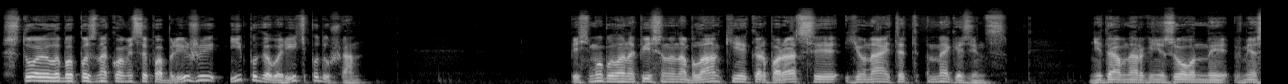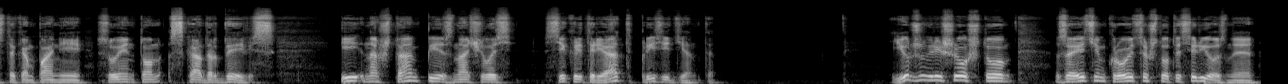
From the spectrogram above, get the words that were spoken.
стоило бы познакомиться поближе и поговорить по душам. Письмо было написано на бланке корпорации United Magazines, недавно организованной вместо компании Суинтон Скадер Дэвис, и на штампе значилось секретариат президента. Юджин решил, что за этим кроется что-то серьезное.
